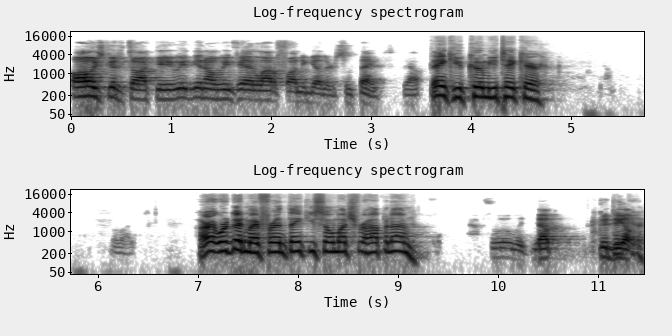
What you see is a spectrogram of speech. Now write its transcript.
always good to talk to you. We, you know, we've had a lot of fun together. So thanks. Yeah. Thank you, Coom. You take care. All right, we're good, my friend. Thank you so much for hopping on. Absolutely. Yep. Good deal.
